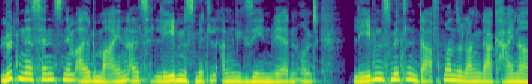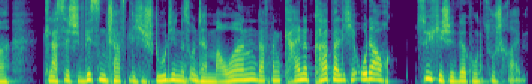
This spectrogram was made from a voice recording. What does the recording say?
Blütenessenzen im Allgemeinen als Lebensmittel angesehen werden und Lebensmitteln darf man, solange da keine klassisch wissenschaftliche Studien das untermauern, darf man keine körperliche oder auch psychische Wirkung zuschreiben.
